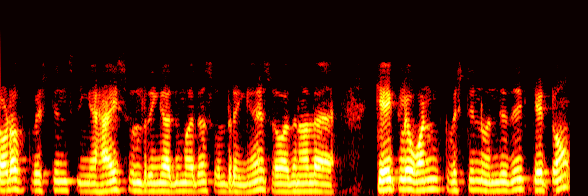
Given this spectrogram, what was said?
lot of questions நீங்க ஹாய் சொல்றீங்க அது மாதிரி தான் சொல்றீங்க. ஸோ அதனால கேட்கல ஒன் கொஸ்டின் வந்தது கேட்டோம்.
